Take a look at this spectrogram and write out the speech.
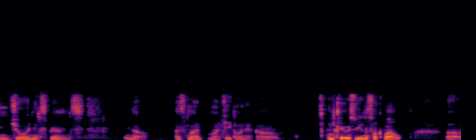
enjoying experience. You know, that's my my take on it. Um, I'm curious. Are you gonna talk about uh,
